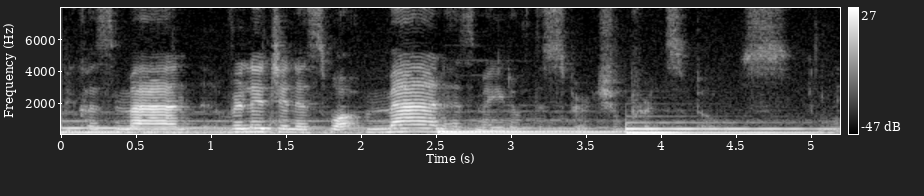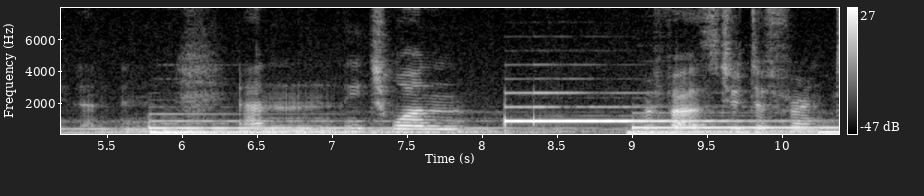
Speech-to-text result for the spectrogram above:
because man religion is what man has made of the spiritual principles. And, and each one refers to different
